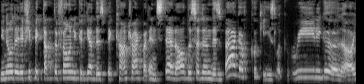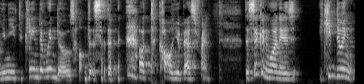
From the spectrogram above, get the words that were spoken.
you know that if you picked up the phone, you could get this big contract, but instead, all of a sudden, this bag of cookies look really good, or you need to clean the windows all of a sudden, or to call your best friend. The second one is you keep doing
